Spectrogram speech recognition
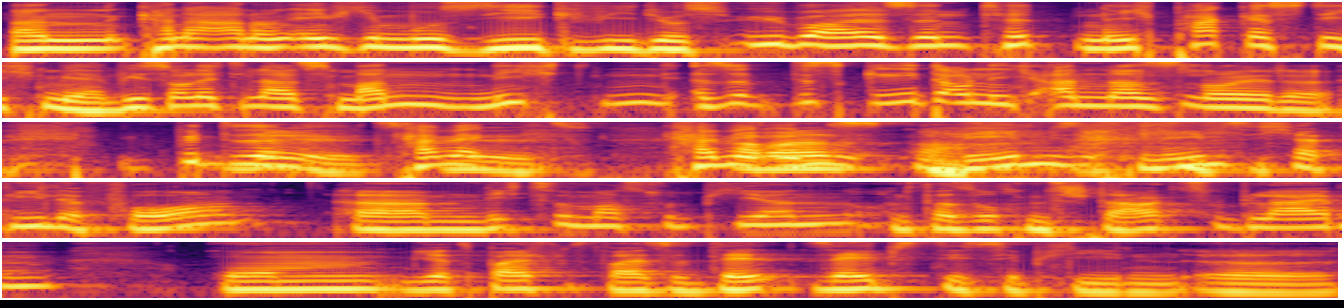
Dann, keine Ahnung, irgendwelche Musikvideos, überall sind Titten, ich packe es nicht mehr. Wie soll ich denn als Mann nicht, also das geht doch nicht anders, Leute. Bitte, Wild, kann mir, kann mir Aber es Ach. nehmen, nehmen sich ja viele vor, ähm, nicht zu masturbieren und versuchen stark zu bleiben, um jetzt beispielsweise De Selbstdisziplin äh,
